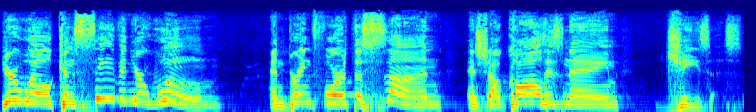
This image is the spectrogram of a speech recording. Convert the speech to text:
you will conceive in your womb and bring forth a son and shall call his name Jesus.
